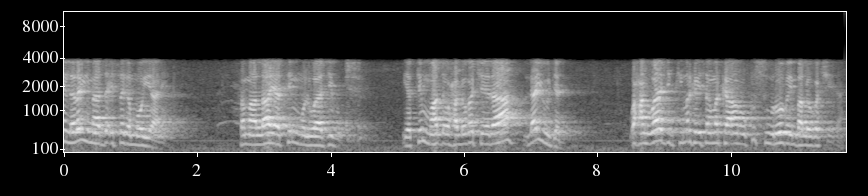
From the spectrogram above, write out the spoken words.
in lala yimaado isaga mooyaane. Faman laa yatimu alwaajibu yatimu hadda waxaa looga jeedaa laa yuujad waxaan waajibkii markaysaga markaa aanu ku suuroobeyn baa looga jeedaa.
